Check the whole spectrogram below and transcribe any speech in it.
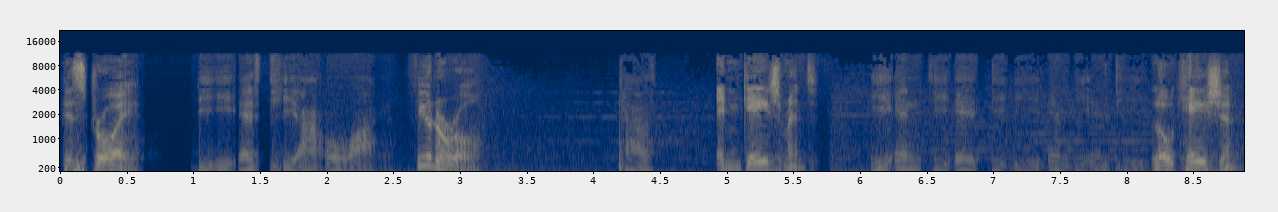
destroy. D E S T R O Y. Funeral. Pass engagement. E N G A G E M E N T. Location.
